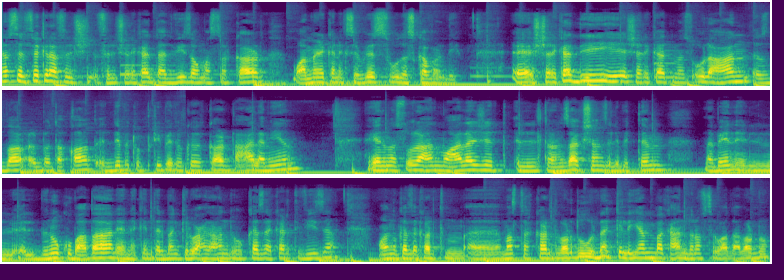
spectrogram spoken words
نفس الفكرة في الش... في الشركات بتاعت فيزا وماستر كارد وأمريكان إكسبريس وديسكفر دي. الشركات دي هي شركات مسؤولة عن إصدار البطاقات ال debit وال prepaid وال credit card عالميا. هي المسؤولة عن معالجة ال transactions اللي بتتم ما بين البنوك وبعضها لأنك أنت البنك الواحد عنده كذا كارت فيزا وعنده كذا كارت ماستر كارد برضو والبنك اللي جنبك عنده نفس الوضع برضو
